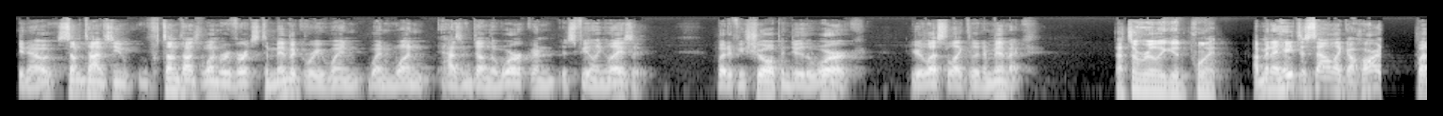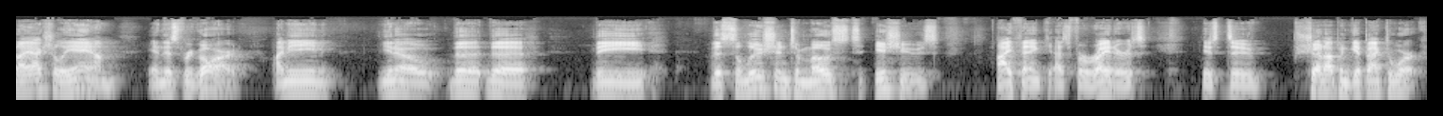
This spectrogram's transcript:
You know, sometimes you sometimes one reverts to mimicry when when one hasn't done the work and is feeling lazy. But if you show up and do the work, you're less likely to mimic. That's a really good point. I mean, I hate to sound like a hard, but I actually am in this regard. I mean, you know, the the the the solution to most issues, I think, as for writers, is to shut up and get back to work.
